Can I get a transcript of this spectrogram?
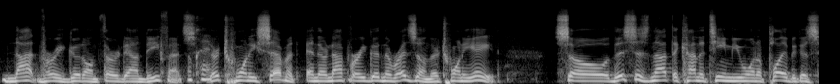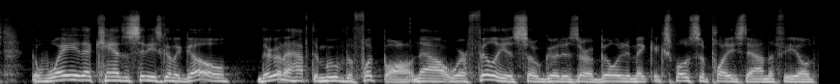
not very good on third down defense. Okay. They're 27th, and they're not very good in the red zone. They're 28th. So this is not the kind of team you want to play because the way that Kansas City is going to go, they're going to have to move the football. Now, where Philly is so good is their ability to make explosive plays down the field,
